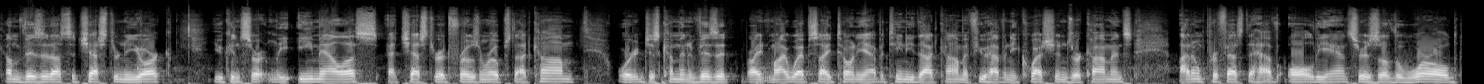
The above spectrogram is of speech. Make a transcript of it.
come visit us at Chester, New York. You can certainly email us at chester at frozenropes.com or just come in and visit, right? My website, tonyabbatine.com. If you have any questions or comments, I don't profess to have all the answers of the world,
